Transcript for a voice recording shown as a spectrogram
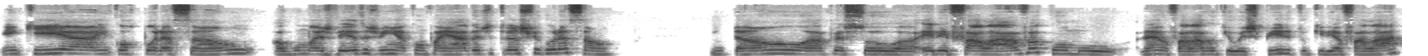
em que a incorporação algumas vezes vinha acompanhada de transfiguração. Então a pessoa, ele falava como, né, falava que o espírito queria falar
